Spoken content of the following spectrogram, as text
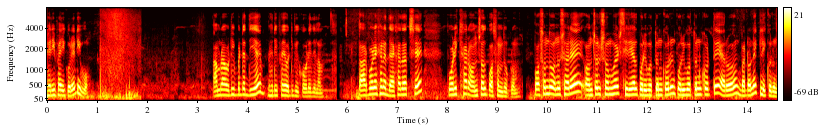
ভেরিফাই করে নিব। আমরা ওটিপিটা দিয়ে ভেরিফাই ওটিপি করে দিলাম। তারপর এখানে দেখা যাচ্ছে পরীক্ষার অঞ্চল পছন্দক্রম। পছন্দ অনুসারে অঞ্চলসমূহের সিরিয়াল পরিবর্তন করুন, পরিবর্তন করতে আরও বাটনে ক্লিক করুন।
